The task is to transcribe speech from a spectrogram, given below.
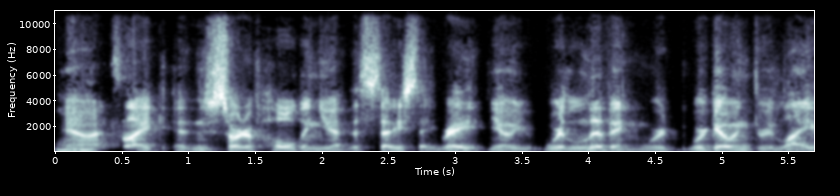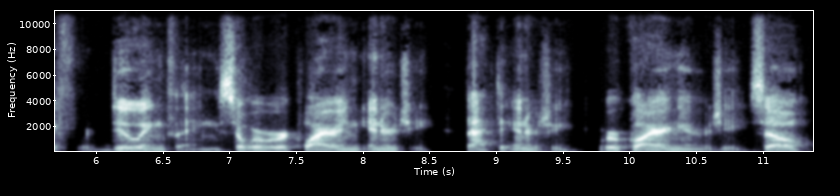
You know, mm-hmm. it's like it's sort of holding you at this steady state rate. You know, we're living, we're we're going through life, we're doing things. So we're requiring energy, back to energy. We're requiring energy. So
